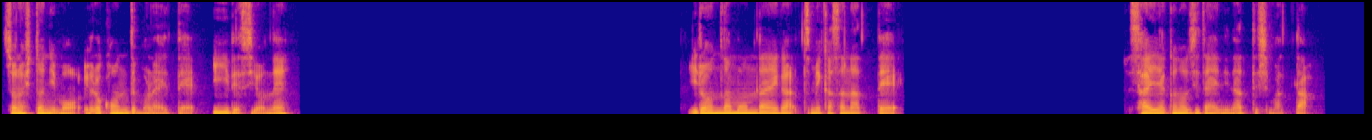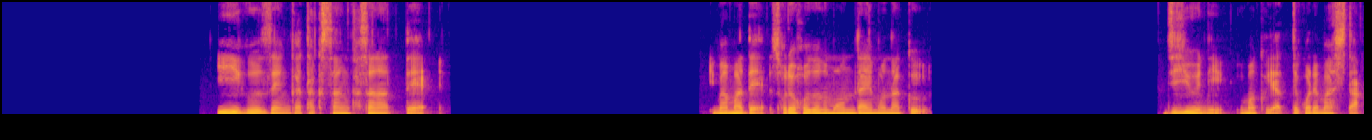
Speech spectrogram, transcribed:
その人にも喜んでもらえていいですよね。いろんな問題が積み重なって、最悪の事態になってしまった。いい偶然がたくさん重なって、今までそれほどの問題もなく、自由にうまくやってこれました。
